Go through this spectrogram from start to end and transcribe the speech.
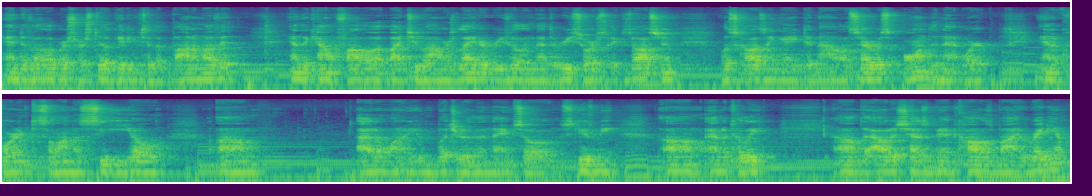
and developers are still getting to the bottom of it. And the count follow up by two hours later, revealing that the resource exhaustion was causing a denial of service on the network. And according to Solana's CEO, um, I don't want to even butcher the name, so excuse me, um, Anatoly um, the outage has been caused by Raydium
